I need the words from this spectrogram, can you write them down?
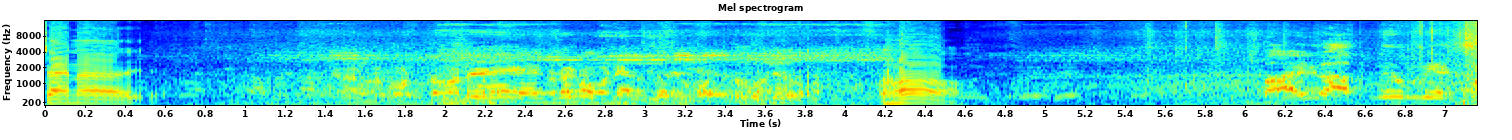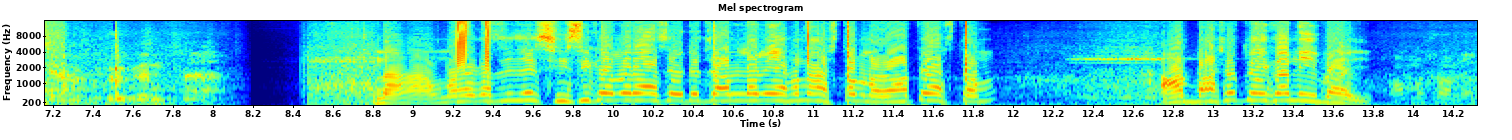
চায়না হ্যাঁ। করবেন না। না আমার কাছে যে সিসি ক্যামেরা আছে এটা জানলে আমি এখন আসতাম না রাতে আসতাম। আমার বাসা তো এখানেই ভাই। সমস্যা নেই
